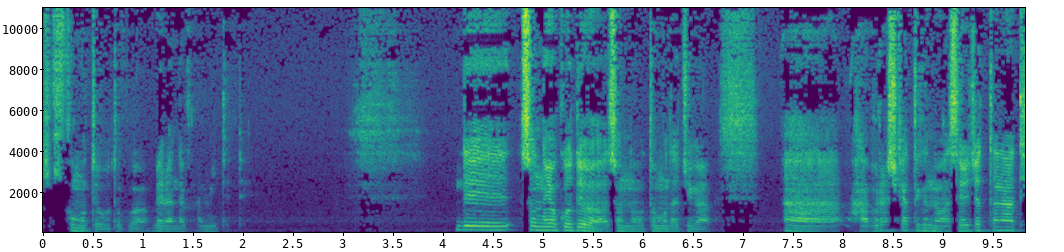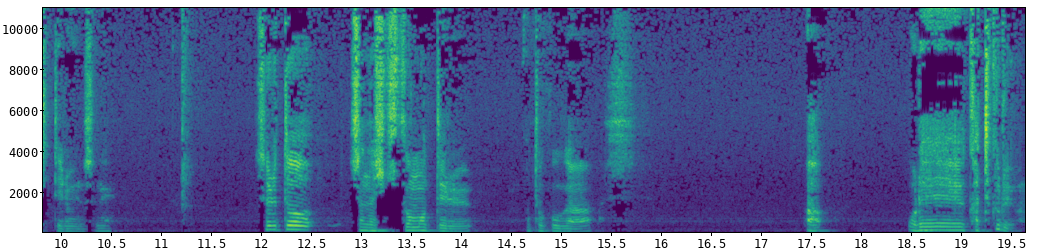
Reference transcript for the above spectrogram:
きこもってる男がベランダから見てて。でその横ではその友達が「ああ歯ブラシ買ってくるの忘れちゃったな」って言ってるんですね。するとその引きこもってる男が「あ俺買ってくるよ」っ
